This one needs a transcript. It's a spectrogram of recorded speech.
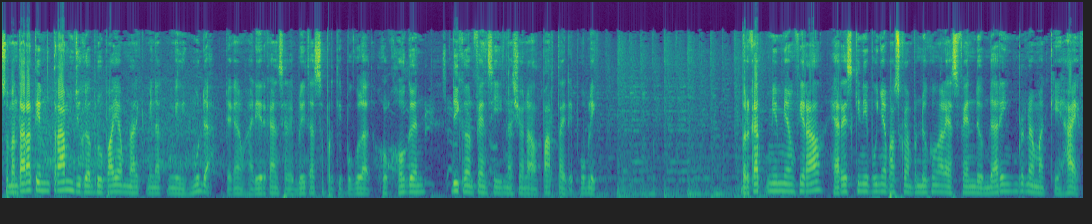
Sementara tim Trump juga berupaya menarik minat pemilih muda dengan menghadirkan selebritas seperti pegulat Hulk Hogan di konvensi nasional Partai Republik. Berkat meme yang viral, Harris kini punya pasukan pendukung alias fandom daring bernama K-Hive.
